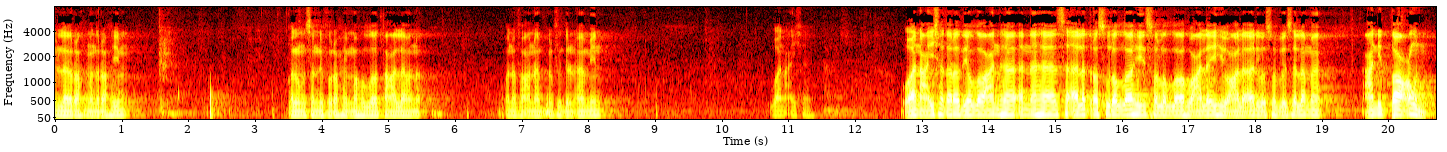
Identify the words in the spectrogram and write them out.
Bismillahirrahmanirrahim. Qala musannif rahimahullah taala wa nafa'ana bil fidrin amin. Wa an Aisyah. Wa an Aisyah radhiyallahu anha annaha sa'alat Rasulullah sallallahu alaihi wa ala alihi wasallam 'anit ta'un.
